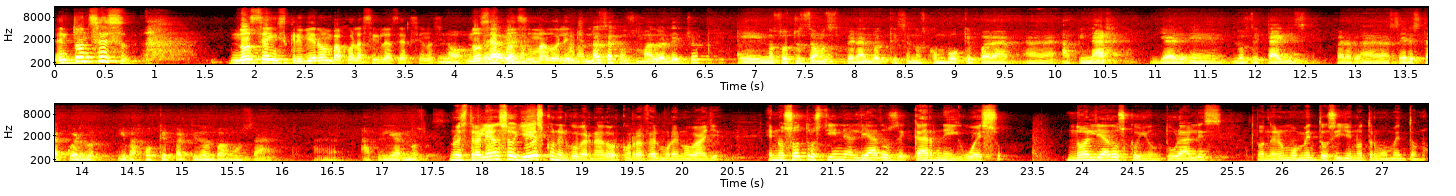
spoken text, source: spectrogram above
Entonces, no se inscribieron bajo las siglas de Acción Nacional. No, se ha consumado el hecho. No, no se ha consumado el hecho. Eh, nosotros estamos esperando que se nos convoque para a- afinar ya eh, los detalles para a, hacer este acuerdo y bajo qué partidos vamos a, Nuestra alianza hoy es con el gobernador, con Rafael Moreno Valle. En nosotros tiene aliados de carne y hueso, no aliados coyunturales, donde en un momento sí y en otro momento no.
